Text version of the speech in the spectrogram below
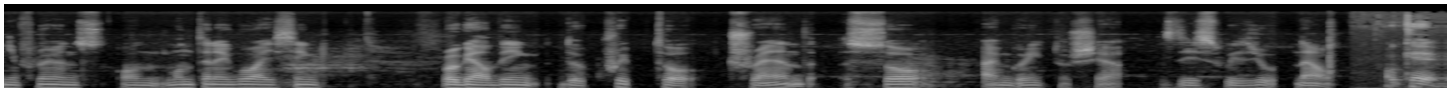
an influence on Montenegro, I think, regarding the crypto trend. So I'm going to share this with you now. Okay,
